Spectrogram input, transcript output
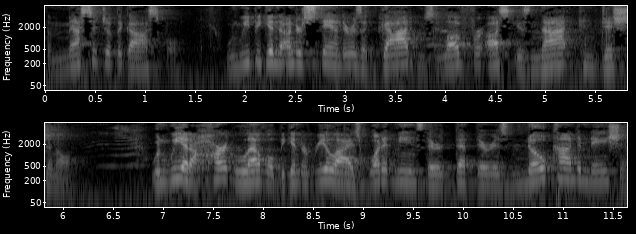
the message of the gospel, when we begin to understand there is a God whose love for us is not conditional, when we at a heart level begin to realize what it means there, that there is no condemnation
